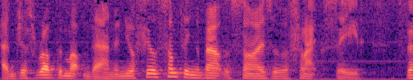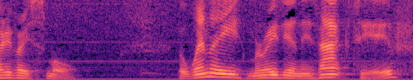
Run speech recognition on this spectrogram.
and just rub them up and down, and you'll feel something about the size of a flax seed. It's very, very small. But when a meridian is active,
